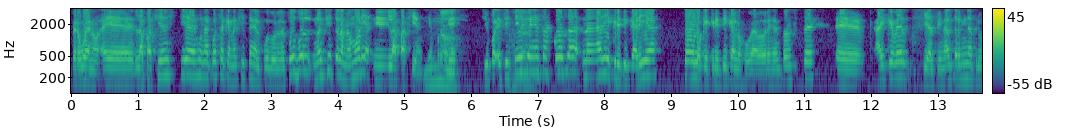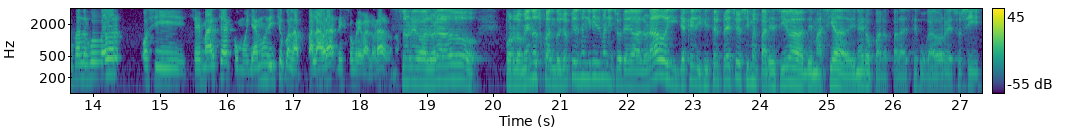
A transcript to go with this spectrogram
pero bueno, eh, la paciencia es una cosa que no existe en el fútbol. En el fútbol no existe la memoria ni la paciencia, porque si existiesen esas cosas, nadie criticaría todo lo que critican los jugadores. Entonces, eh, hay que ver si al final termina triunfando el jugador o si se marcha, como ya hemos dicho, con la palabra de sobrevalorado. Sobrevalorado, por lo menos cuando yo pienso en Griezmann y sobrevalorado, y ya que dijiste el precio, sí me parecía demasiado dinero para, para este jugador. Eso sí,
